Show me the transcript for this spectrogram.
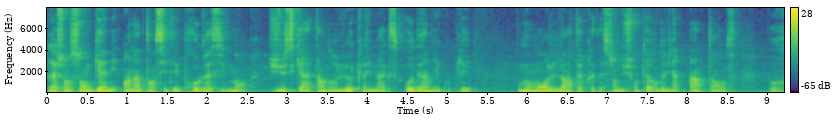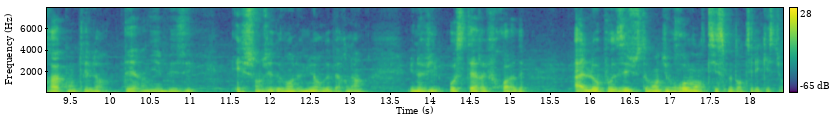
La chanson gagne en intensité progressivement jusqu'à atteindre le climax au dernier couplet, au moment où l'interprétation du chanteur devient intense pour raconter leur dernier baiser échangé devant le mur de Berlin, une ville austère et froide à l'opposé justement du romantisme dont il est question.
